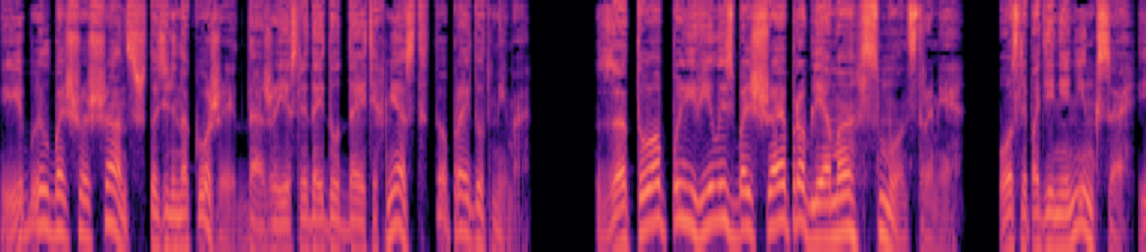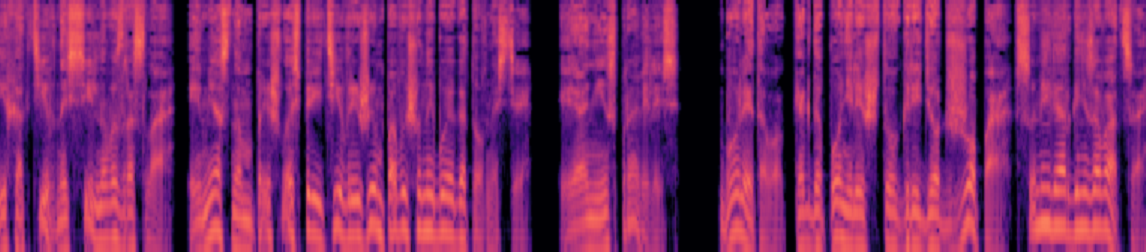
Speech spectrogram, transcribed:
и был большой шанс, что зеленокожие, даже если дойдут до этих мест, то пройдут мимо. Зато появилась большая проблема с монстрами. После падения Нинкса их активность сильно возросла, и местным пришлось перейти в режим повышенной боеготовности. И они справились. Более того, когда поняли, что грядет жопа, сумели организоваться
